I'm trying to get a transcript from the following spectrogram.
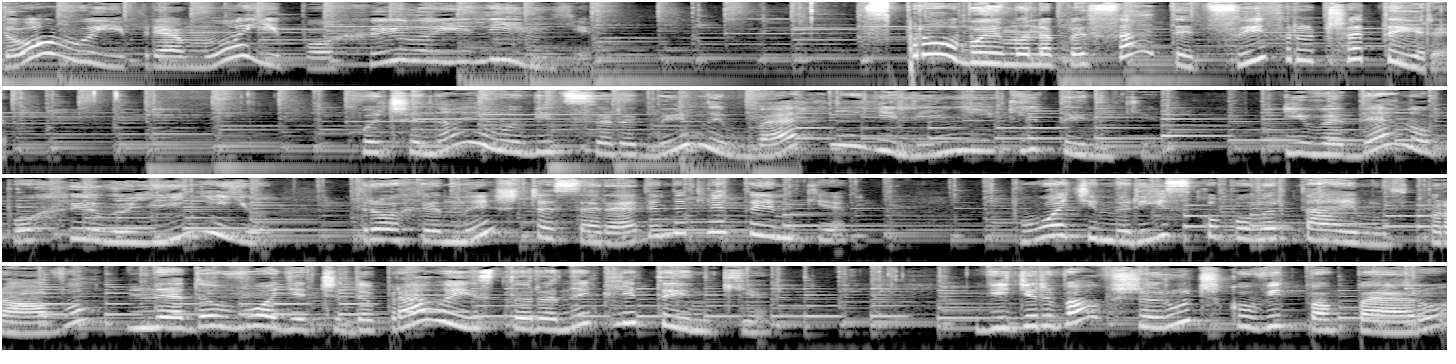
довгої прямої похилої лінії. Спробуємо написати цифру 4. Починаємо від середини верхньої лінії клітинки і ведемо похилу лінію трохи нижче середини клітинки. Потім різко повертаємо вправо, не доводячи до правої сторони клітинки. Відірвавши ручку від паперу,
